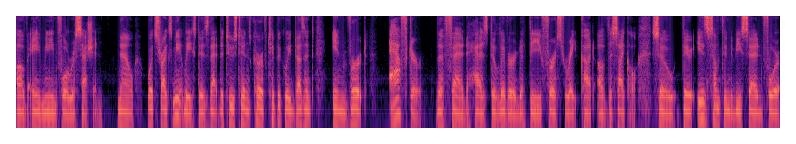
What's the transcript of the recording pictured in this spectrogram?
of a meaningful recession. Now, what strikes me at least is that the twos tens curve typically doesn't invert after the Fed has delivered the first rate cut of the cycle. So there is something to be said for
